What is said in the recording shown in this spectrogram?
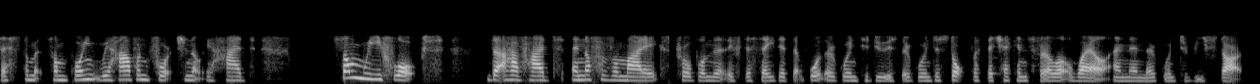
system at some point. We have unfortunately had some wee flocks that have had enough of a Marek's problem that they've decided that what they're going to do is they're going to stop with the chickens for a little while and then they're going to restart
